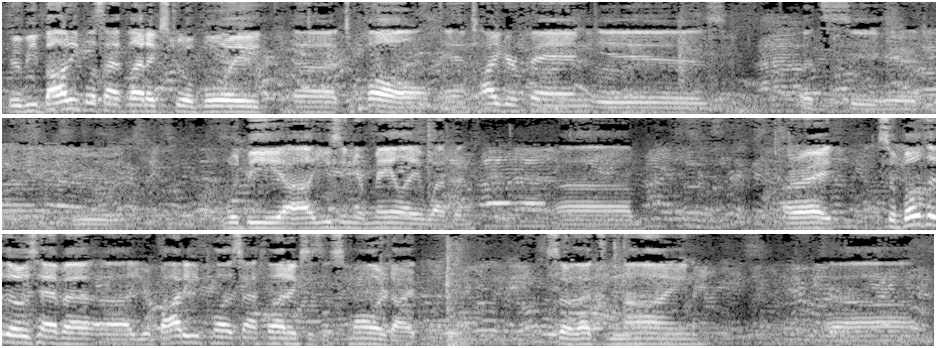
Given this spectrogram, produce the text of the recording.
it would be body plus athletics to avoid uh, to fall, and Tiger Fang is let's see here would be uh, using your melee weapon. Um, all right, so both of those have a uh, your body plus athletics is a smaller die pool, so that's nine. Uh,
